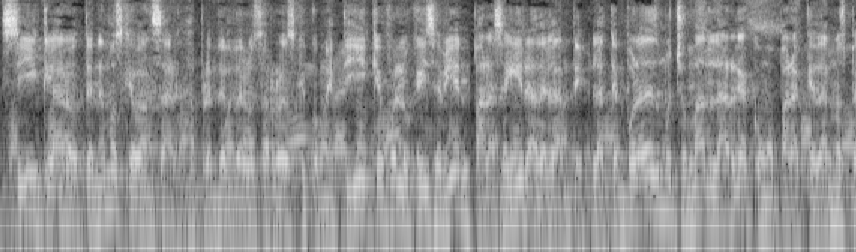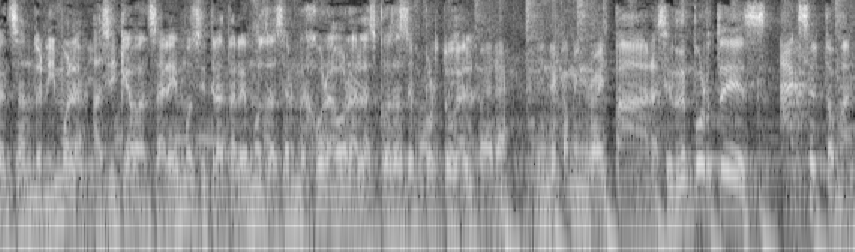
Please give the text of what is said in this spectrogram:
Sí, claro, tenemos que avanzar, aprender de los errores que cometí y qué fue lo que hice bien para seguir adelante. La temporada es mucho más larga como para quedarnos pensando en Imola, así que avanzaremos y trataremos de hacer mejor ahora las cosas en Portugal. Para hacer deportes, Axel Tomán.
